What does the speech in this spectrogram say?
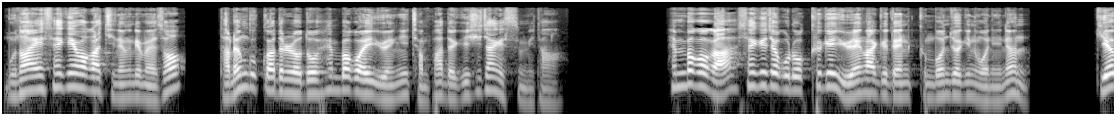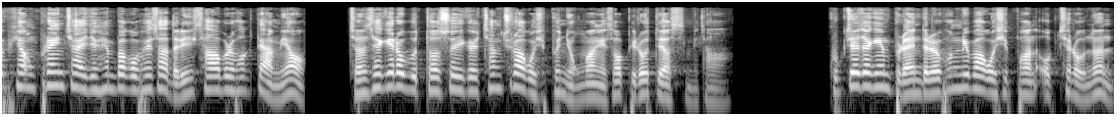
문화의 세계화가 진행되면서 다른 국가들로도 햄버거의 유행이 전파되기 시작했습니다. 햄버거가 세계적으로 크게 유행하게 된 근본적인 원인은 기업형 프랜차이즈 햄버거 회사들이 사업을 확대하며 전 세계로부터 수익을 창출하고 싶은 욕망에서 비롯되었습니다. 국제적인 브랜드를 확립하고 싶어한 업체로는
